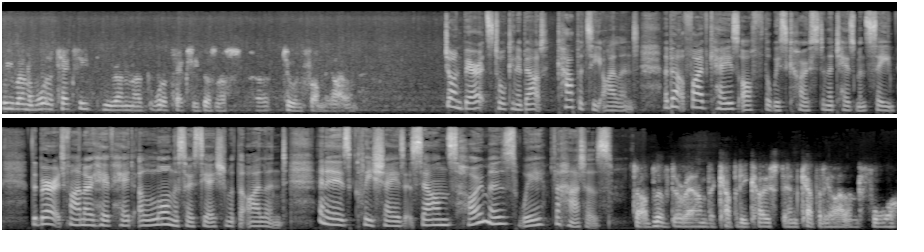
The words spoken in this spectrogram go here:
We run a water taxi. We run a water taxi business uh, to and from the island. John Barrett's talking about Kapiti Island, about 5 k's off the west coast in the Tasman Sea. The Barrett whānau have had a long association with the island, and as cliche as it sounds, home is where the heart is. So I've lived around the Kapiti coast and Kapiti Island for,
